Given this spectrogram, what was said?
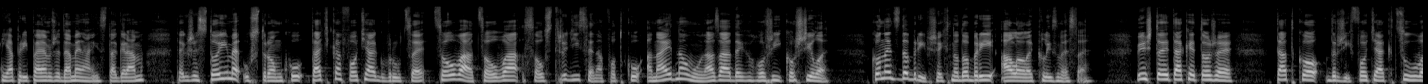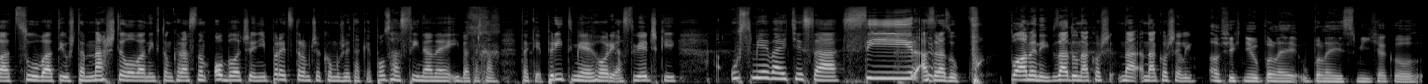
ja pripájam, že dáme na Instagram. Takže stojíme u stromku, taťka foťák v ruce, couvá, couvá, soustředí se na fotku a najednou mu na zádech hoří košile. Konec dobrý, všechno dobrý, ale lekli sme se. Vieš, to je také to, že tatko drží foťák, cúva, cúva, ty už tam naštelovaný v tom krásnom oblečení pred stromčekom už je také pozhasínané, iba taká, také prítmie, horia sviečky. A usmievajte sa, sír a zrazu pf, plamený vzadu na, koši, na, na košeli. A všichni úplnej, úplnej smích jako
